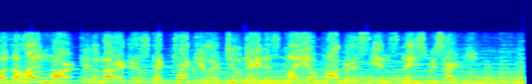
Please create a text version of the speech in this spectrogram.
was a landmark in America's spectacular two-day display of progress in space research.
